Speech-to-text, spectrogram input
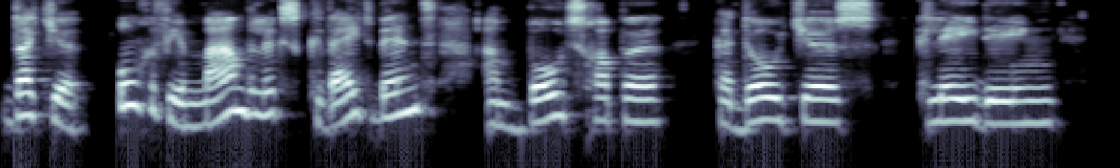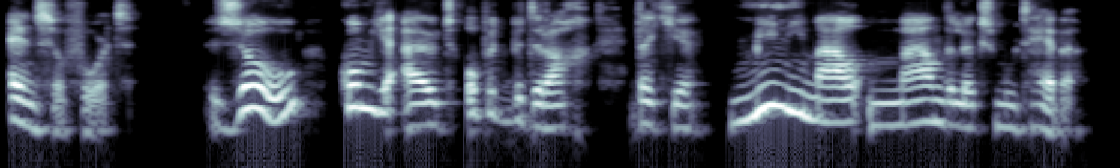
dat je ongeveer maandelijks kwijt bent aan boodschappen, cadeautjes, kleding enzovoort. Zo kom je uit op het bedrag dat je minimaal maandelijks moet hebben.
